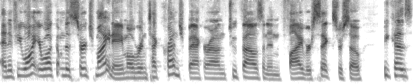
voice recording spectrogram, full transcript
And if you want, you're welcome to search my name over in TechCrunch back around 2005 or six or so, because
